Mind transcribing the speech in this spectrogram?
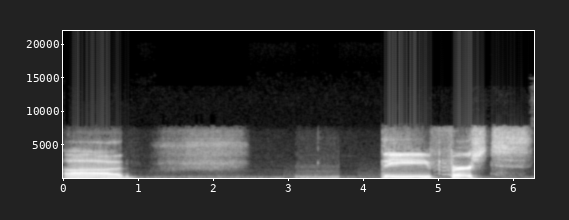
Uh, the first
